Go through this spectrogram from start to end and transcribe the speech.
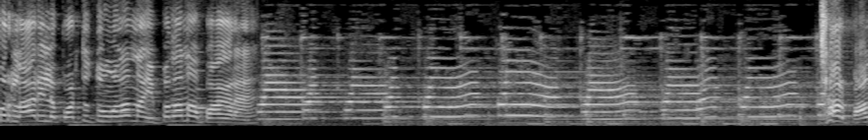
ஒரு லாரியில படுத்து தூங்கலாம் நான் இப்பதான் நான் பாக்குறேன். சார் பல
